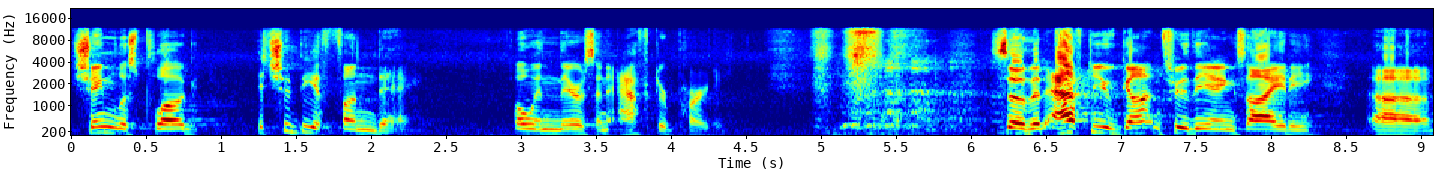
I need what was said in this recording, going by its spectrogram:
shameless plug, it should be a fun day. Oh, and there's an after party. so that after you've gotten through the anxiety, uh,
